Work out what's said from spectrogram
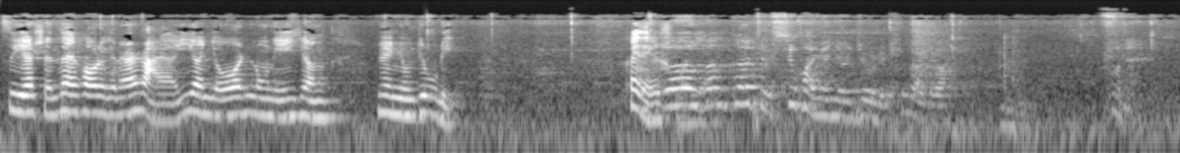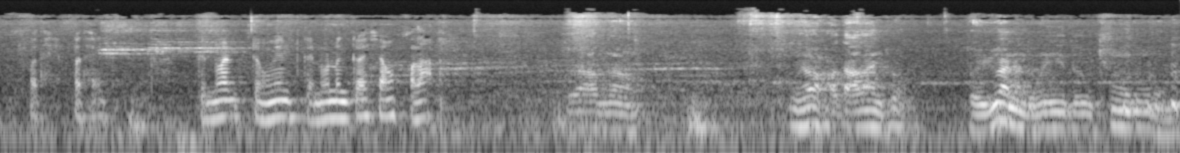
自己身材好的跟那啥呀？一样叫我弄的像圆扭扭的，还得说。俺哥就喜欢圆扭扭的，是吧哥？嗯。不太，不太，不太，跟着证明跟着恁哥享福了。为啥子呢？从小好打篮球，对圆的东西都情有独钟。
